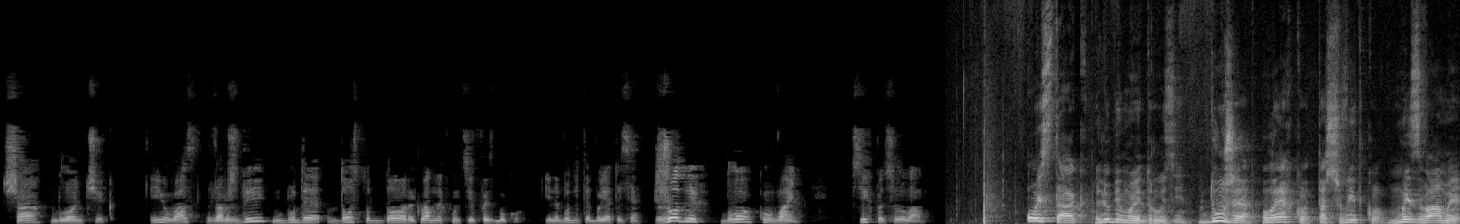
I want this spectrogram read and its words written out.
шаблончик. І у вас завжди буде доступ до рекламних функцій Фейсбуку. І не будете боятися жодних блокувань. Всіх поцілував. Ось так, любі мої друзі, дуже легко та швидко ми з вами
